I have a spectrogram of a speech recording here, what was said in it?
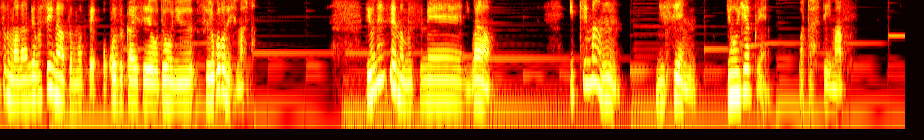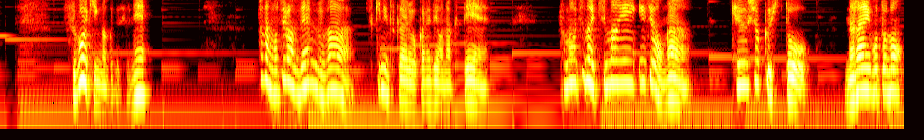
ちょっと学んでほしいなと思って、お小遣い制を導入することにしました。で4年生の娘には、1万2400円渡しています。すごい金額ですよね。ただもちろん全部が好きに使えるお金ではなくて、そのうちの1万円以上が給食費と習い事の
